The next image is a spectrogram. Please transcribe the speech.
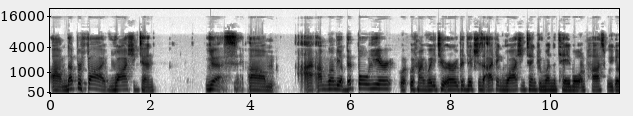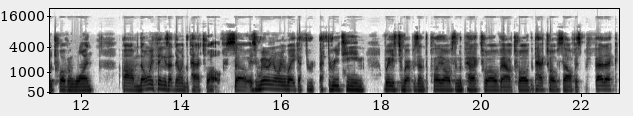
Um, number five, Washington. Yes. Um, I, am going to be a bit bold here with my way too early predictions. I think Washington can run the table and possibly go 12 and 1. Um, the only thing is that they're in the Pac 12. So it's really only like a, th- a three team race to represent the playoffs in the Pac 12 out of 12. The Pac 12 South is pathetic.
